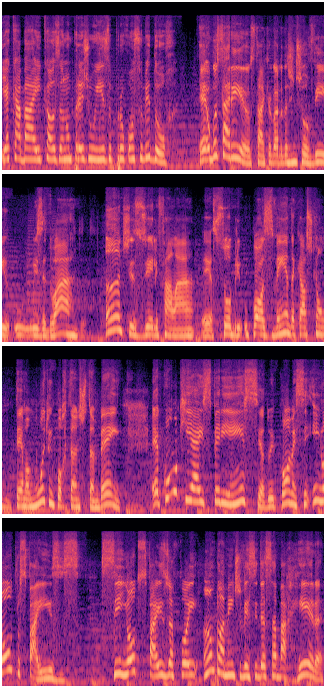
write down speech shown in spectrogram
e acabar aí causando um prejuízo para o consumidor. É, eu gostaria, Eustáquio, agora da gente ouvir o Luiz Eduardo antes de ele falar é, sobre o pós-venda, que eu acho que é um tema muito importante também, é como que é a experiência do e-commerce em outros países. Se em outros países já foi amplamente vencida essa barreira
